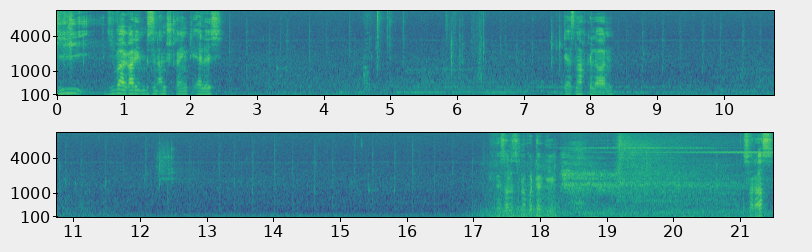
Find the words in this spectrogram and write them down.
Die, die war gerade ein bisschen anstrengend, ehrlich. Der ist nachgeladen. Wer soll das denn noch runtergehen? Was war das?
